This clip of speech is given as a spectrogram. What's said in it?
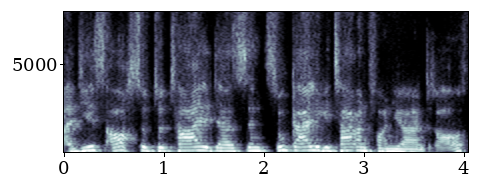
weil die ist auch so total, da sind so geile Gitarren von Jörn drauf.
